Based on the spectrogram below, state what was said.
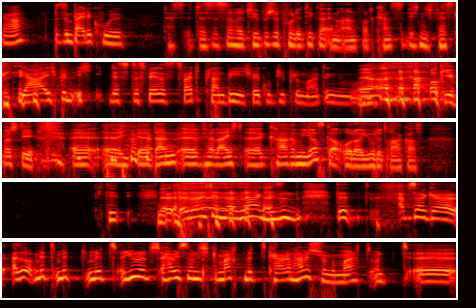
Ja, sind beide cool. Das, das ist so eine typische Politikerin-Antwort. Kannst du dich nicht festlegen? Ja, ich bin, ich, das, das wäre das zweite Plan B. Ich wäre gut Diplomatin geworden. Ja, okay, verstehe. Äh, äh, dann äh, vielleicht äh, Karin Mioska oder Judith Rakas. Was soll ich denn da sagen? Die sind das, Absager. Also mit mit mit Judith habe ich es noch nicht gemacht, mit Karin habe ich schon gemacht und äh,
